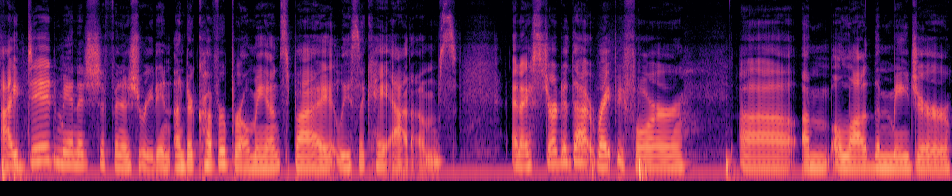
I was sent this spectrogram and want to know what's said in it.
I did manage to finish reading Undercover Bromance by Lisa Kay Adams. And I started that right before uh, um, a lot of the major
